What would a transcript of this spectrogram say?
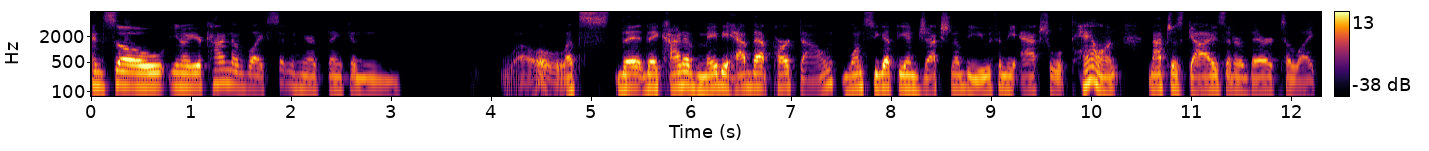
and so, you know, you're kind of like sitting here thinking, well, let's they they kind of maybe have that part down once you get the injection of the youth and the actual talent, not just guys that are there to like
